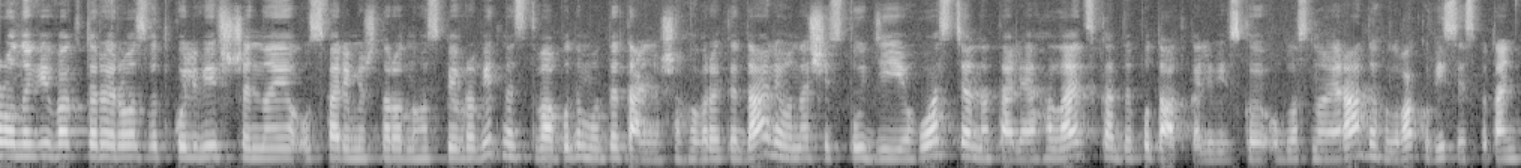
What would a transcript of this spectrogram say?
Про нові вектори розвитку Львівщини у сфері міжнародного співробітництва будемо детальніше говорити далі. У нашій студії гостя Наталія Галецька, депутатка Львівської обласної ради, голова комісії з питань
